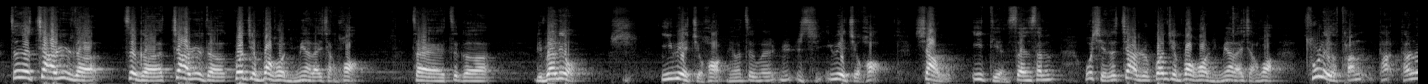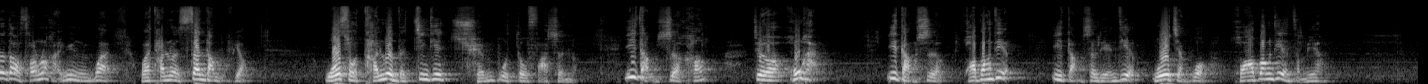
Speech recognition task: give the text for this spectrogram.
这个假日的这个假日的关键报告里面来讲话，在这个礼拜六是一月九号，你看这份日日期一月九号下午一点三三，我写的假日关键报告里面来讲话，除了有谈谈谈论到长荣海运以外，我还谈论三档股票。我所谈论的今天全部都发生了，一档是航，这红海，一档是华邦电，一档是联电。我有讲过华邦电怎么样，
